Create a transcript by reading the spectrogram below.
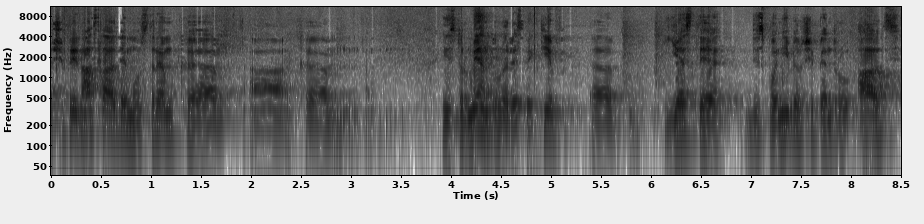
și prin asta demonstrăm că, că instrumentul respectiv este disponibil și pentru alți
